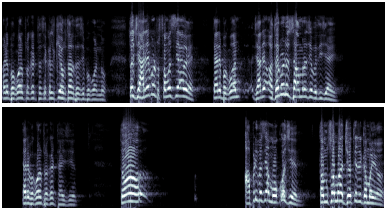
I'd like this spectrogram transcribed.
અને ભગવાન પ્રગટ થશે. કલકી અવતાર થશે ભગવાનનો. તો જ્યારે પણ સમસ્યા આવે ત્યારે ભગવાન, જ્યારે અધર્મનું સામ્રાજ્ય વધી જાય, ત્યારે ભગવાન પ્રગટ થાય છે. તો આપણી પાસે આ મોકો છે. તમસોમાં જ્યોતિર્ગમય,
